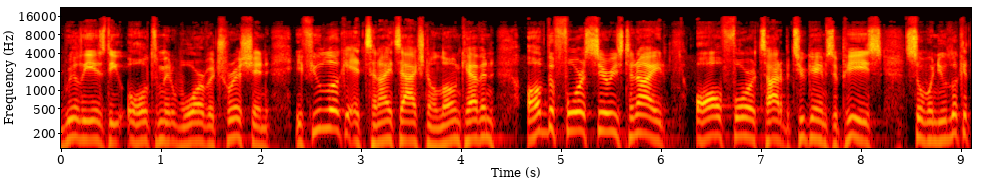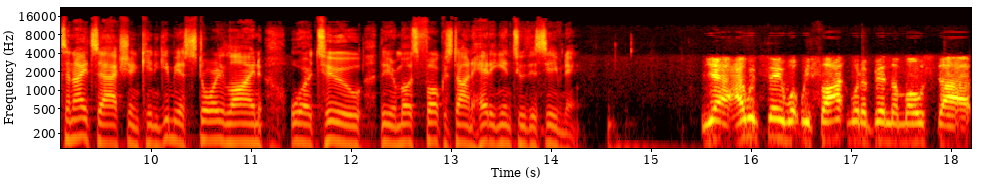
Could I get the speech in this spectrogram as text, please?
really is the ultimate war of attrition. If you look at tonight's action alone, Kevin, of the four series tonight, all four are tied up at two games apiece. So when you look at tonight's action, can you give me a storyline or two that you're most focused on heading into this evening? Yeah, I would say what we thought would have been the most uh,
